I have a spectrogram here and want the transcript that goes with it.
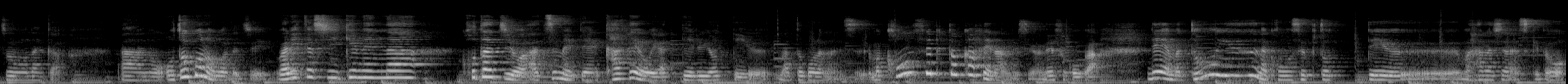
そのなんかあの男の子たちわりかしイケメンな子たちを集めてカフェをやってるよっていう、まあ、ところなんです、まあ、コンセプトカフェなんですよねそこが。で、まあ、どういう風なコンセプトっていう、まあ、話なんですけど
